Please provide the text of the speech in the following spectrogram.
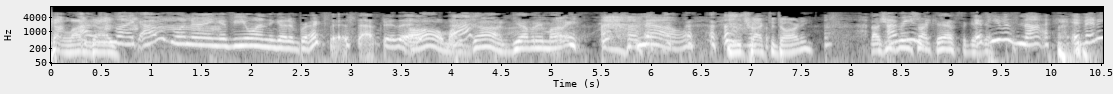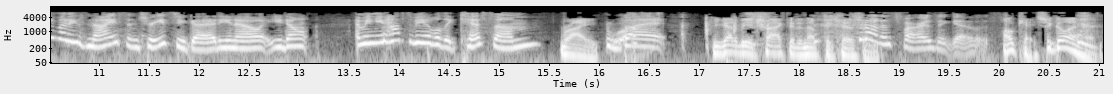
Got a lot of I guys. mean, like, I was wondering if you wanted to go to breakfast after this. Oh, my God. Do you have any money? No. you attracted to Artie? Now, she's I being mean, sarcastic. if he was not, if anybody's nice and treats you good, you know, you don't. I mean, you have to be able to kiss them, Right. but You got to be attracted enough to kiss it's not as far as it goes. Okay, so go ahead.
